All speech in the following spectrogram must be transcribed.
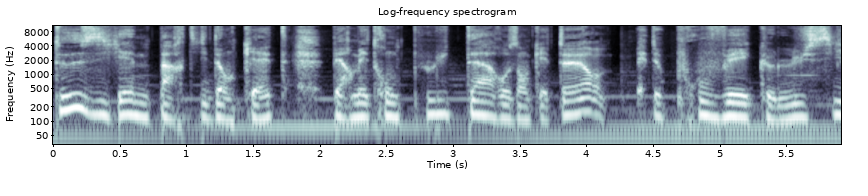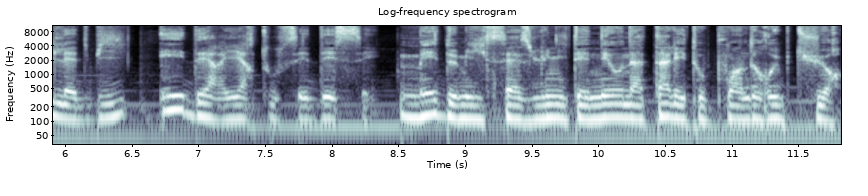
deuxième partie d'enquête permettront plus tard aux enquêteurs de prouver que Lucie Ledby est derrière tous ces décès. Mai 2016, l'unité néonatale est au point de rupture.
